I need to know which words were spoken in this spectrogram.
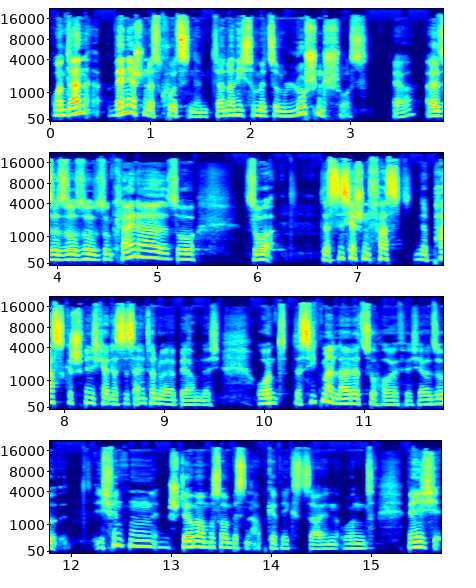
Und dann, wenn er schon das kurze nimmt, dann doch nicht so mit so einem Luschenschuss. Ja, also so, so, so ein kleiner, so, so, das ist ja schon fast eine Passgeschwindigkeit, das ist einfach nur erbärmlich. Und das sieht man leider zu häufig. Also ich finde, ein Stürmer muss auch ein bisschen abgewichst sein. Und wenn ich,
